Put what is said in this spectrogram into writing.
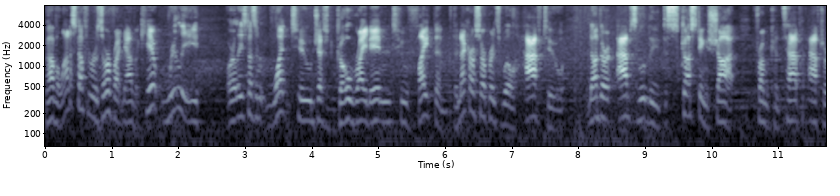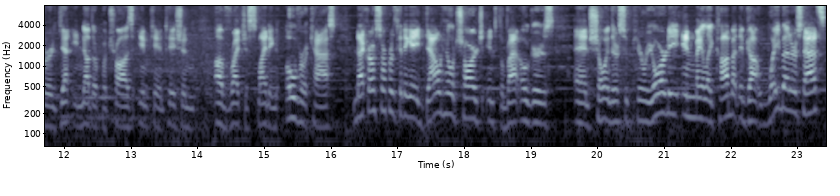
who have a lot of stuff in reserve right now that can't really, or at least doesn't want to, just go right in to fight them. But the Necro Serpents will have to. Another absolutely disgusting shot from Khatep after yet another Ptra's incantation of Righteous Smiting Overcast. Necro Serpent's getting a downhill charge into the Rat Ogres and showing their superiority in melee combat. They've got way better stats,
